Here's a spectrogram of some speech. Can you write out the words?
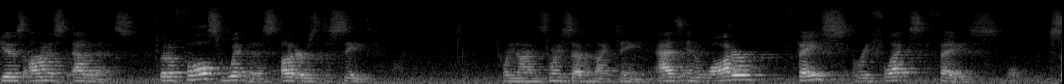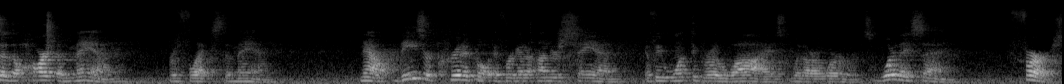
gives honest evidence, but a false witness utters deceit. 29, 27, 19. As in water, face reflects face, so the heart of man reflects the man. Now, these are critical if we're going to understand if we want to grow wise with our words. What are they saying? First,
